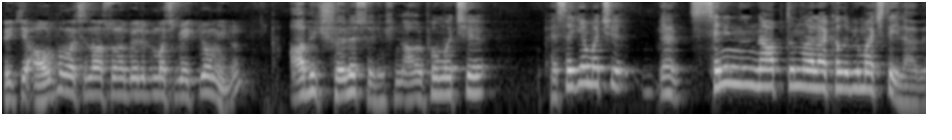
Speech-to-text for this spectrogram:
Peki Avrupa maçından sonra böyle bir maçı bekliyor muydun? Abi şöyle söyleyeyim. Şimdi Avrupa maçı PSG maçı yani senin ne yaptığınla alakalı bir maç değil abi.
